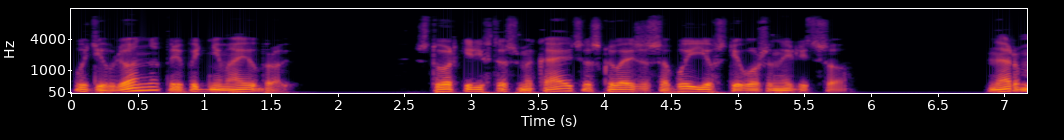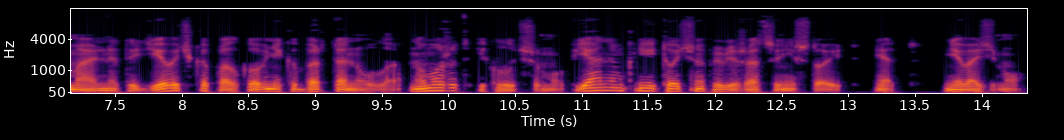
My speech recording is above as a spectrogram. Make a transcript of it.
Удивленно приподнимаю бровь. Створки лифта смыкаются, скрывая за собой ее встревоженное лицо. Нормально ты, девочка, полковника бортанула, но, может, и к лучшему. Пьяным к ней точно приближаться не стоит. Нет, не возьму.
